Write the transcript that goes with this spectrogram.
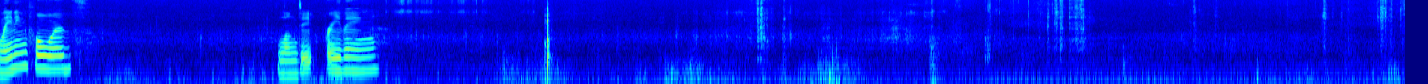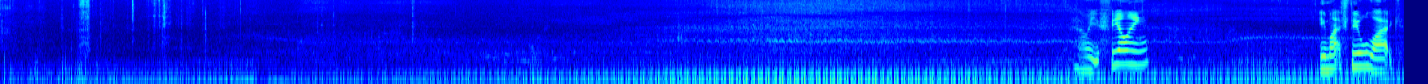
Leaning forwards, long deep breathing. How are you feeling? You might feel like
